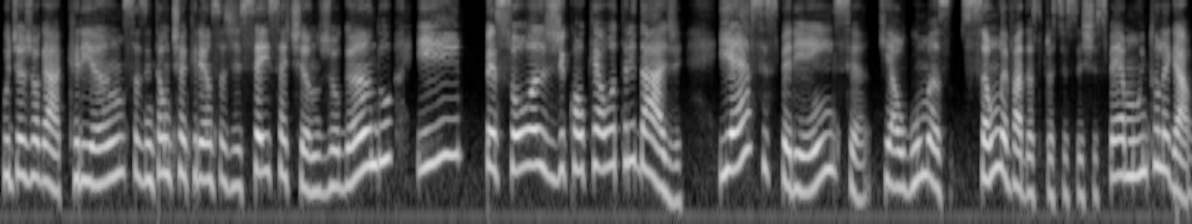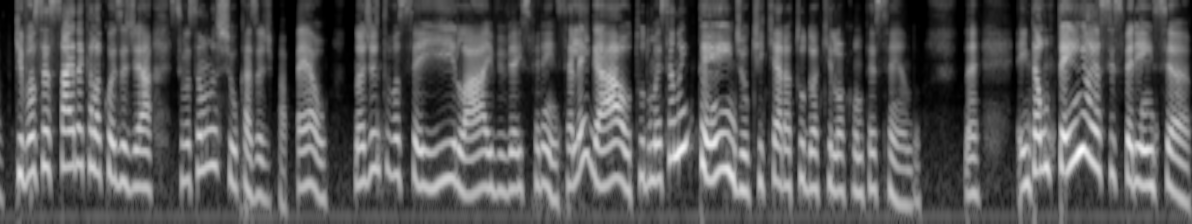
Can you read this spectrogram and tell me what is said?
Podia jogar crianças, então tinha crianças de 6, 7 anos jogando e pessoas de qualquer outra idade. E essa experiência, que algumas são levadas para CCXP, é muito legal. Que você sai daquela coisa de, ah, se você não assistiu Casa de Papel, não adianta você ir lá e viver a experiência. É legal, tudo, mas você não entende o que, que era tudo aquilo acontecendo, né? Então tenha essa experiência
